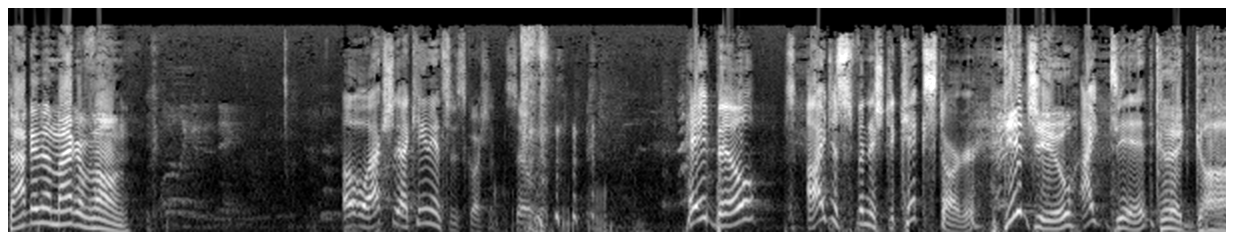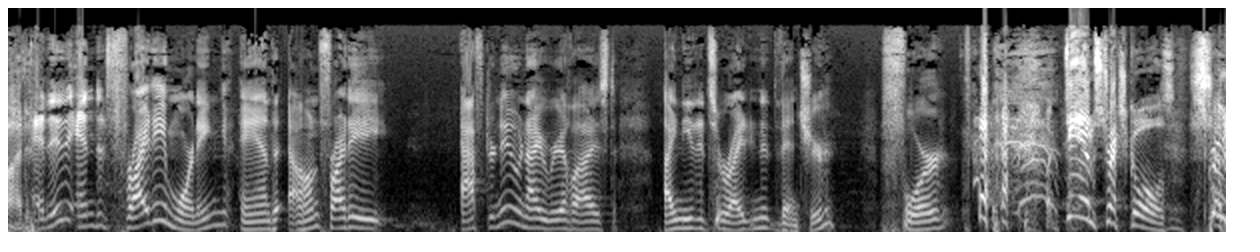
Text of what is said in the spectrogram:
Talking to the microphone. oh, actually, I can't answer this question. So, hey, Bill, I just finished a Kickstarter. Did you? I did. Good God. And it ended Friday morning, and on Friday afternoon, I realized I needed to write an adventure for Damn stretch goals. True Yeah,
